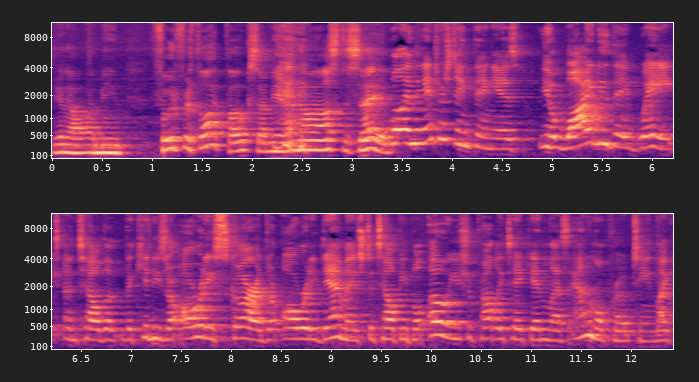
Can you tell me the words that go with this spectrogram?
you know, I mean, food for thought, folks. I mean, I don't know how else to say. Well, and the interesting thing is, you know, why do they wait until the, the kidneys are already scarred, they're already damaged to tell people, oh, you should probably take in less animal protein? Like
